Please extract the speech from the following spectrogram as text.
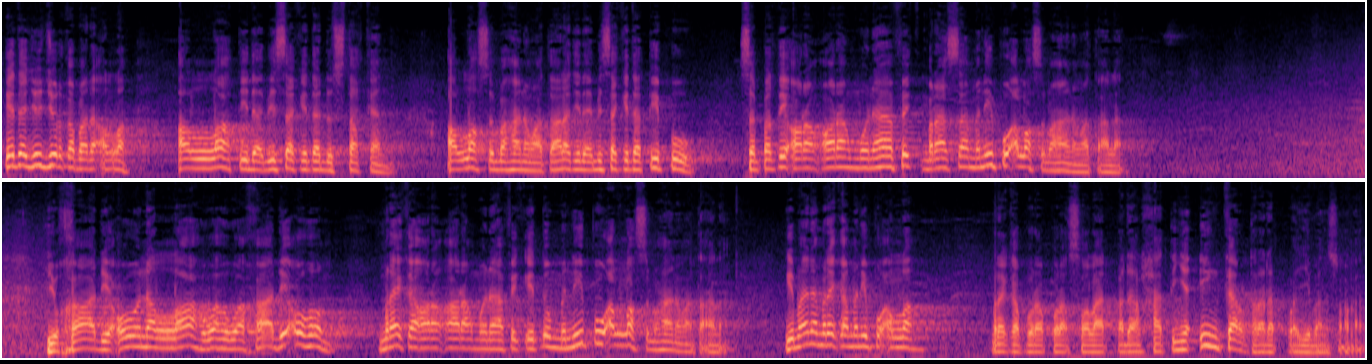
Kita jujur kepada Allah. Allah tidak bisa kita dustakan. Allah Subhanahu wa taala tidak bisa kita tipu. Seperti orang-orang munafik merasa menipu Allah Subhanahu wa taala. Yukhadi'una Allah wa huwa khadi'uhum. Mereka orang-orang munafik itu menipu Allah Subhanahu wa taala. Gimana mereka menipu Allah mereka pura-pura salat padahal hatinya ingkar terhadap kewajiban salat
